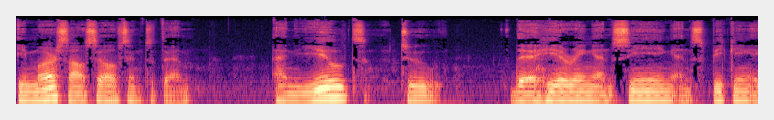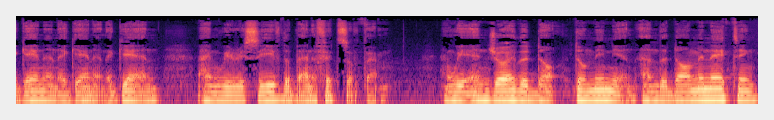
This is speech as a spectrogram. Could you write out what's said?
immerse ourselves into them, and yield to their hearing and seeing and speaking again and again and again, and we receive the benefits of them and we enjoy the do- dominion and the dominating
